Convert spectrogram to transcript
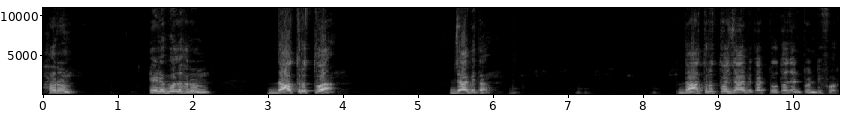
హరుణ్ ఎడిబుల్ హరుణ్ దాతృత్వ జాబితా. దాతృత్వ జాబితా టూ థౌజండ్ ట్వంటీ ఫోర్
